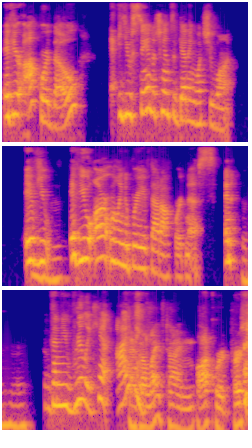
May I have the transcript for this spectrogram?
If you're awkward though, you stand a chance of getting what you want. If you Mhm, if you aren't willing to brave that awkwardness, and mhm. Then you really can't. I As think a lifetime awkward person,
